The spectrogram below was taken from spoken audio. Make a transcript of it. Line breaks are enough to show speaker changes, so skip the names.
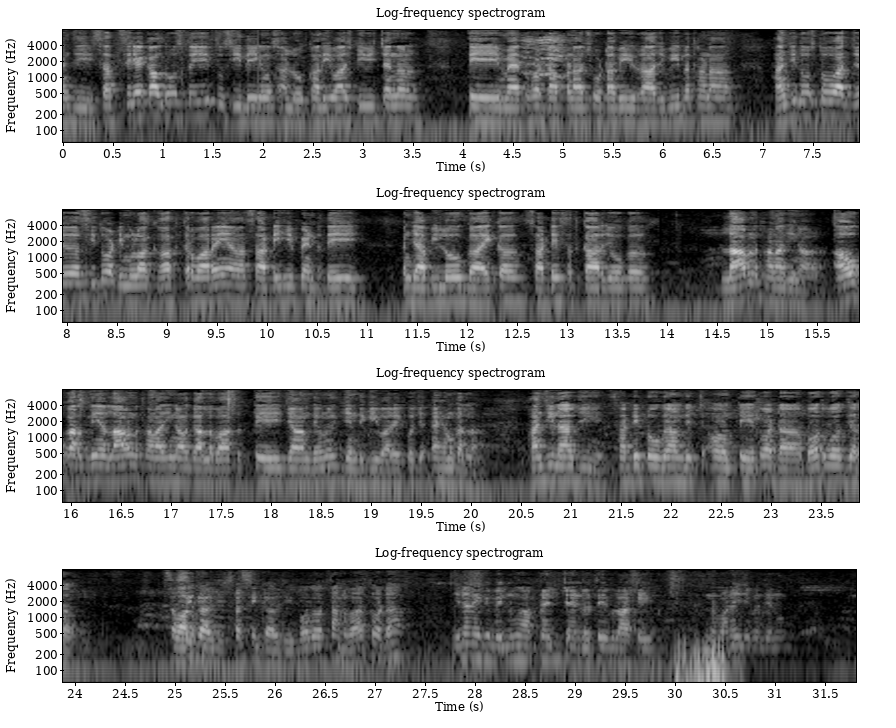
ਹਾਂਜੀ, ਸਤਿ ਸ੍ਰੀ ਅਕਾਲ ਦੋਸਤੋ ਜੀ। ਤੁਸੀਂ ਦੇਖ ਰਹੇ ਹੋ ਸਾ ਲੋਕਾਂ ਦੀ ਆਵਾਜ਼ ਟੀਵੀ ਚੈਨਲ ਤੇ ਮੈਂ ਤੁਹਾਡਾ ਆਪਣਾ ਛੋਟਾ ਵੀਰ ਰਾਜਵੀਰ ਨਥਾਣਾ। ਹਾਂਜੀ ਦੋਸਤੋ, ਅੱਜ ਅਸੀਂ ਤੁਹਾਡੀ ਮੁਲਾਕਾਤ ਕਰਵਾ ਰਹੇ ਹਾਂ ਸਾਡੇ ਹੀ ਪਿੰਡ ਦੇ ਪੰਜਾਬੀ ਲੋਕ ਗਾਇਕ, ਸਾਡੇ ਸਤਿਕਾਰਯੋਗ ਲਾਭ ਨਥਾਣਾ ਜੀ ਨਾਲ। ਆਓ ਕਰਦੇ ਹਾਂ ਲਾਭ ਨਥਾਣਾ ਜੀ ਨਾਲ ਗੱਲਬਾਤ ਤੇ ਜਾਣਦੇ ਉਹਨਾਂ ਦੀ ਜ਼ਿੰਦਗੀ ਬਾਰੇ ਕੁਝ ਅਹਿਮ ਗੱਲਾਂ। ਹਾਂਜੀ ਲਾਭ ਜੀ, ਸਾਡੇ ਪ੍ਰੋਗਰਾਮ ਵਿੱਚ ਆਉਣ ਤੇ ਤੁਹਾਡਾ ਬਹੁਤ ਬਹੁਤ ਜ਼ਰਾ
ਸਤਿ ਸ਼੍ਰੀ ਅਕਾਲ ਜੀ, ਸਤਿ ਸ਼੍ਰੀ ਅਕਾਲ ਜੀ। ਬਹੁਤ ਬਹੁਤ ਧੰਨਵਾਦ ਤੁਹਾਡਾ। ਜਿਨ੍ਹਾਂ ਨੇ ਕਿ ਮੈਨੂੰ ਆਪਣੇ ਚੈਨਲ ਤੇ ਬੁਲਾ ਕੇ ਨਵਾਣੇ ਜਿਹੇ ਬੰਦੇ ਨੂੰ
